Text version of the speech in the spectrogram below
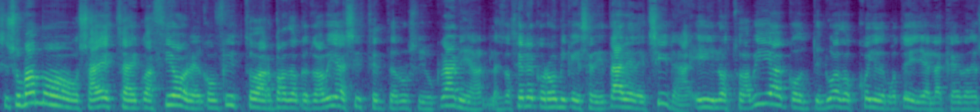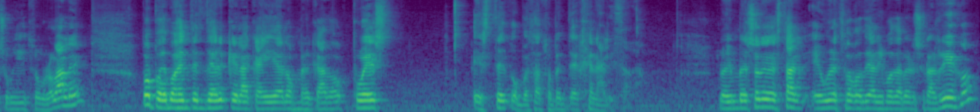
Si sumamos a esta ecuación el conflicto armado que todavía existe entre Rusia y Ucrania, la situación económica y sanitaria de China y los todavía continuados cuellos de botella en las cadenas de suministro globales, pues podemos entender que la caída de los mercados pues esté como está totalmente generalizada. Los inversores están en un estado de ánimo de aversión al riesgo,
